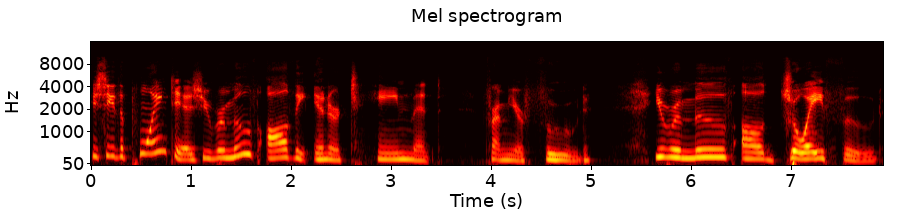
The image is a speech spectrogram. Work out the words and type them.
You see, the point is you remove all the entertainment from your food. You remove all joy food,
